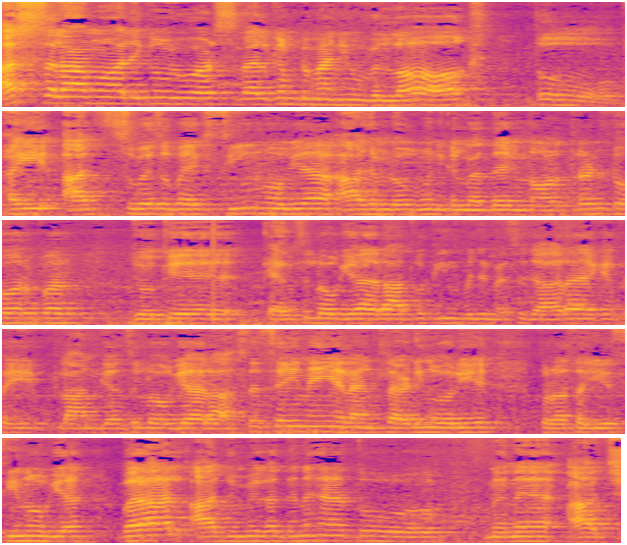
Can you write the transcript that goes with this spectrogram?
अस्सलाम वालेकुम viewers, welcome to my new vlog. तो भाई, आज सुबह सुबह एक सीन हो गया। आज हम लोगों को निकलना था एक नॉर्थर्न टूर पर, जो कि कैंसिल हो गया। रात को तीन बजे मैसेज आ रहा है कि भाई प्लान कैंसिल हो गया। रास्ते सही नहीं है लैंड स्लाइडिंग हो रही है। थोड़ा सा ये सीन हो गया। बहरहाल, आज जुम्मे का दिन है तो मैंने आज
